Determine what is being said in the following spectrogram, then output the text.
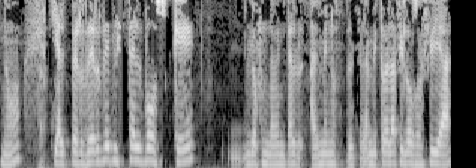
¿no? Y al perder de vista el bosque, lo fundamental, al menos desde el ámbito de la filosofía,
